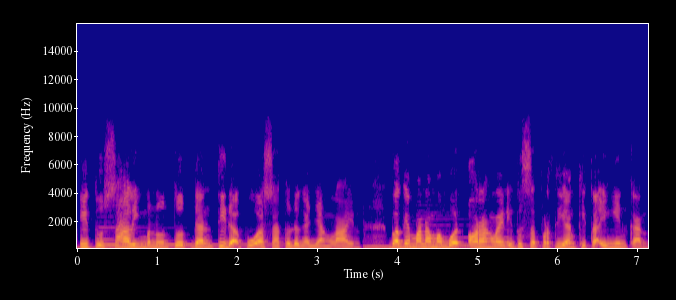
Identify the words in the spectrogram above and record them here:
itu saling menuntut dan tidak puas satu dengan yang lain. Bagaimana membuat orang lain itu seperti yang kita inginkan.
